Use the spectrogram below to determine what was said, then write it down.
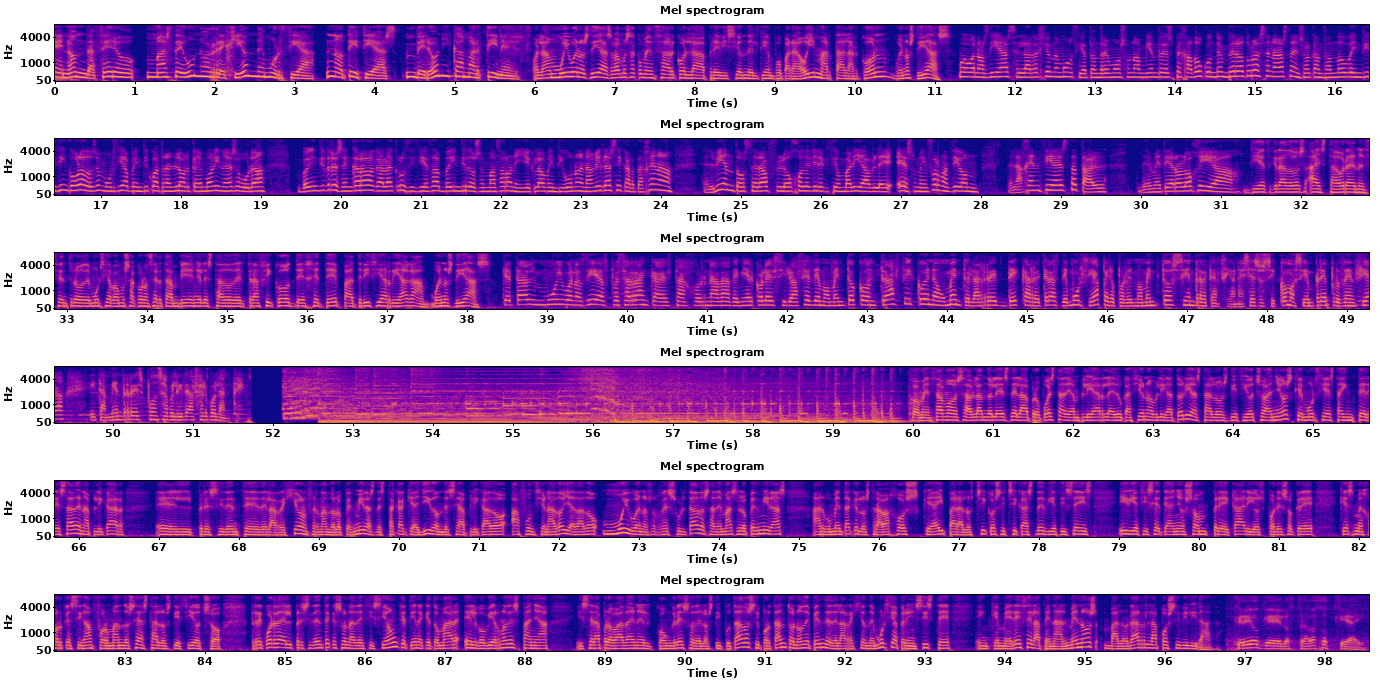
En Onda Cero, más de uno región de Murcia. Noticias, Verónica Martínez. Hola, muy buenos días. Vamos a comenzar con la previsión del tiempo para hoy. Marta Alarcón, buenos días. Muy buenos días. En la región de Murcia tendremos un ambiente despejado con temperaturas en ascenso alcanzando 25 grados en Murcia, 24 en Lorca y Molina de Segura, 23 en Caravaca, La Cruz y Cieza, 22 en Mazarrón y Yecla, 21 en Águilas y Cartagena. El viento será flojo de dirección variable. Es una información de la Agencia Estatal de Meteorología. 10 grados a esta hora en el centro de Murcia. Vamos a conocer también el estado del tráfico. DGT, Patricia Riaga. Buenos días. ¿Qué tal? Muy buenos días. Pues arranca esta jornada de miércoles y lo hace de momento con tráfico en aumento en la red de carreteras de Murcia, pero por el momento sin retenciones. Eso sí, como siempre, prudencia y también responsabilidad al volante. Comenzamos hablándoles de la propuesta de ampliar la educación obligatoria hasta los 18 años que Murcia está interesada en aplicar. El presidente de la región, Fernando López Miras, destaca que allí donde se ha aplicado ha funcionado y ha dado muy buenos resultados. Además, López Miras argumenta que los trabajos que hay para los chicos y chicas de 16 y 17 años son precarios. Por eso cree que es mejor que sigan formándose hasta los 18. Recuerda el presidente que es una decisión que tiene que tomar el Gobierno de España y será aprobada en el Congreso Congreso de los Diputados y por tanto no depende de la región de Murcia, pero insiste en que merece la pena al menos valorar la posibilidad. Creo que los trabajos que hay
